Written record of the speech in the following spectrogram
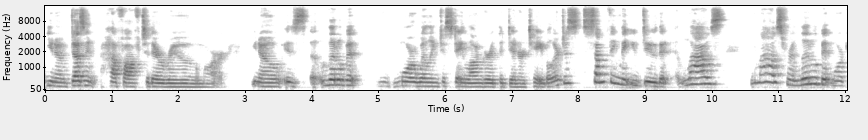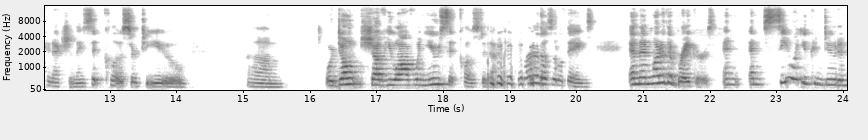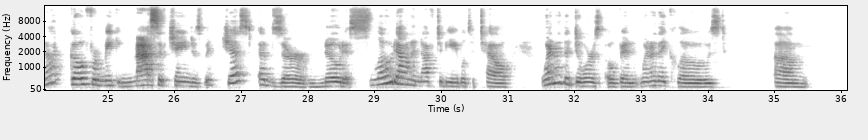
you know, doesn't huff off to their room, or you know, is a little bit more willing to stay longer at the dinner table, or just something that you do that allows allows for a little bit more connection. They sit closer to you. Um, or don't shove you off when you sit close to them. Like, what are those little things? And then what are the breakers? And and see what you can do to not go for making massive changes, but just observe, notice, slow down enough to be able to tell when are the doors open, when are they closed, um,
